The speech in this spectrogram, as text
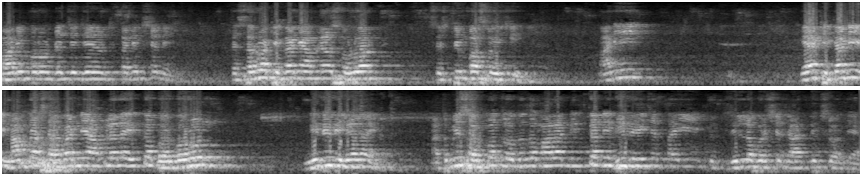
पाणी पुरवठ्याचे जे कनेक्शन आहे ते सर्व ठिकाणी आपल्याला सोलर सिस्टीम बसवायची. आणि या ठिकाणी नामदार साहेबांनी आपल्याला इतकं भरभरून निधी दिलेला आहे. आता मी सरपंच होतो तर मला इतका निधी द्यायच्या ताई जिल्हा परिषद अध्यक्ष होत्या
